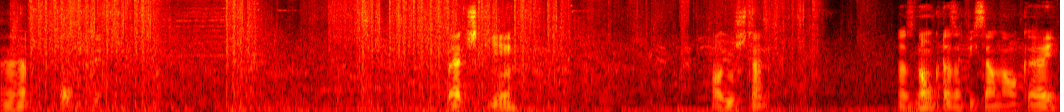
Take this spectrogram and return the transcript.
E, o ty. Beczki. O, już ten. A Znowu gra zapisana, okej.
